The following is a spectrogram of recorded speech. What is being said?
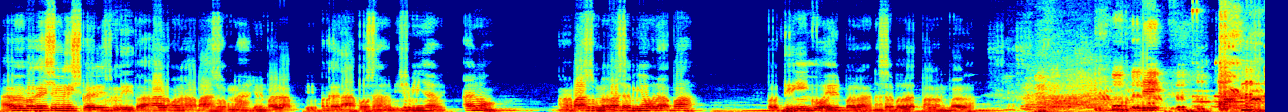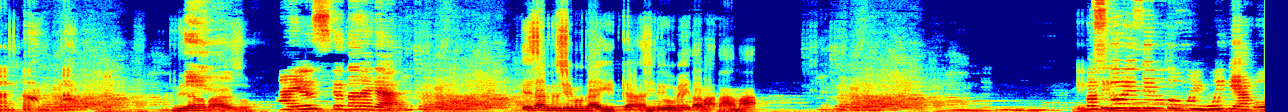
alam niyo ba guys, yung experience ko dito, akala ko nakapasok na. Yun pala, pagkatapos na, sabi niya, ano, nakapasok na ba? Sabi niya, wala pa. Pagtingin ko, ayun pala, nasa balat pa lang pala. Hindi nakapasok. Ayos ka talaga. Eh, sabi ko siya mag-diet ka kasi hindi ko may tama-tama. Iba siguro yung tinutukoy mo, hindi ako.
